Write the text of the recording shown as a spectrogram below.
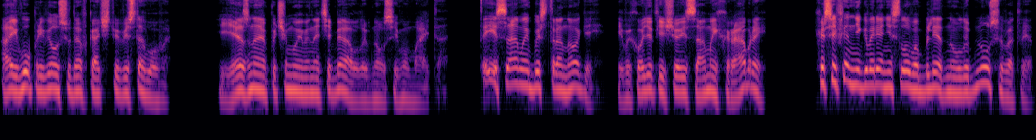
а его привел сюда в качестве вестового. «Я знаю, почему именно тебя», — улыбнулся ему Майта. Ты самый быстроногий, и, выходит, еще и самый храбрый. Хосефен, не говоря ни слова, бледно улыбнулся в ответ.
